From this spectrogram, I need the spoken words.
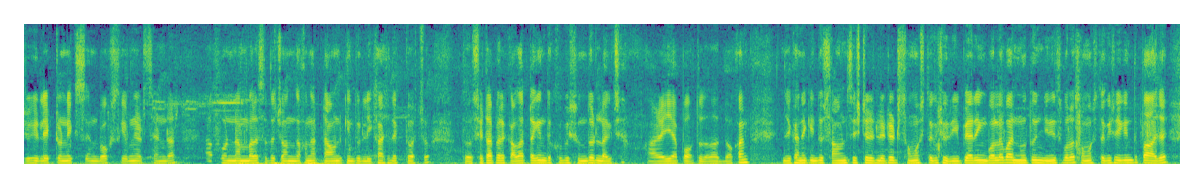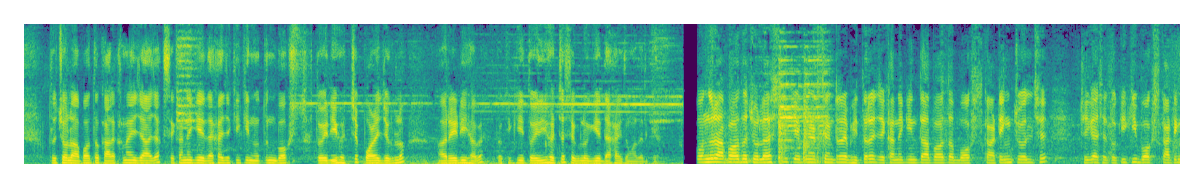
Juhi electronics and box cabinet centre আর ফোন নাম্বারের সাথে চন্দ্রখানা টাউন কিন্তু লেখা আছে, দেখতে পাচ্ছ। তো সেটাপের কালারটা কিন্তু খুবই সুন্দর লাগছে। আর এই আপাতত দাদার দোকান, যেখানে কিন্তু সাউন্ড সিস্টেম রিলেটেড সমস্ত কিছু রিপেয়ারিং বলো বা নতুন জিনিস বলো, সমস্ত কিছুই কিন্তু পাওয়া যায়। তো চলো আপাতত কারখানায় যাওয়া যাক, সেখানে গিয়ে দেখা যায় কী কী নতুন বক্স তৈরি হচ্ছে, পরে যেগুলো রেডি হবে। তো কী কী তৈরি হচ্ছে, সেগুলো গিয়ে দেখাই তোমাদেরকে। বন্ধুরা আপাতত চলে আসছি ক্যাবিনেট সেন্টারের ভিতরে যেখানে কিন্তু আপাতত বক্স কাটিং চলছে। ঠিক আছে তো কী কী বক্স কাটিং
